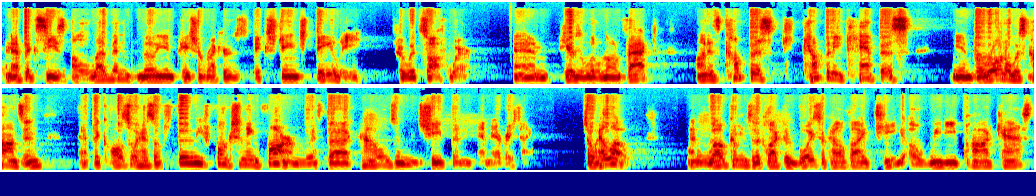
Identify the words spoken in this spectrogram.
And Epic sees 11 million patient records exchanged daily through its software. And here's a little known fact on its Compass company campus in Verona, Wisconsin, Epic also has a fully functioning farm with uh, cows and sheep and, and everything. So, hello, and welcome to the Collective Voice of Health IT, a WEDI podcast.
